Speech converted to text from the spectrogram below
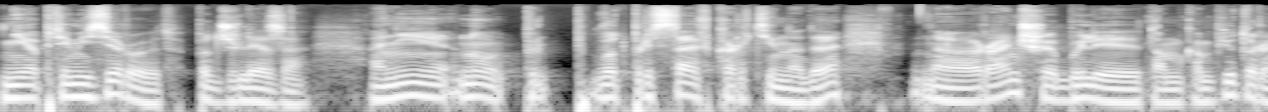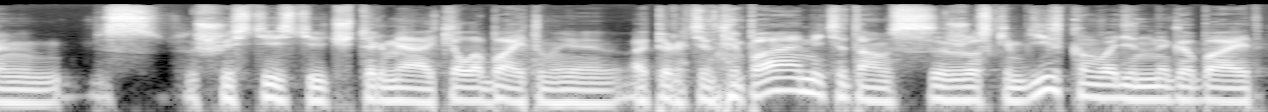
не оптимизируют под железо. Они, ну, вот представь картина, да, э, раньше были там компьютеры с 64 килобайтами оперативной памяти, там с жестким диском в 1 мегабайт,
